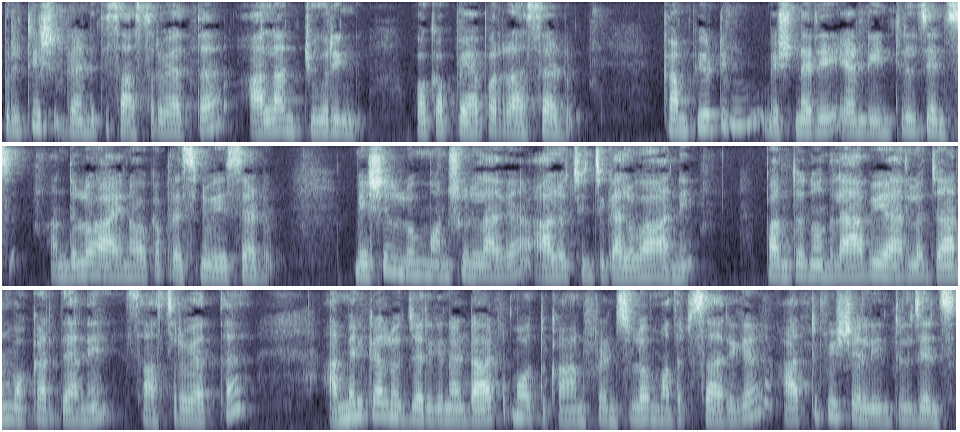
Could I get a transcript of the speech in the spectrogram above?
బ్రిటిష్ గణిత శాస్త్రవేత్త అలాన్ ట్యూరింగ్ ఒక పేపర్ రాశాడు. కంప్యూటింగ్ మిషనరీ అండ్ ఇంటెలిజెన్స్ అందులో ఆయన ఒక ప్రశ్న వేశాడు. మెషిన్లు మనుషుల్లాగా ఆలోచించగలవా అని. పంతొమ్మిది వందల యాభై ఆరులో జాన్ మొకార్ది అనే శాస్త్రవేత్త అమెరికాలో జరిగిన డాట్మౌత్ కాన్ఫరెన్స్లో మొదటిసారిగా ఆర్టిఫిషియల్ ఇంటెలిజెన్స్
